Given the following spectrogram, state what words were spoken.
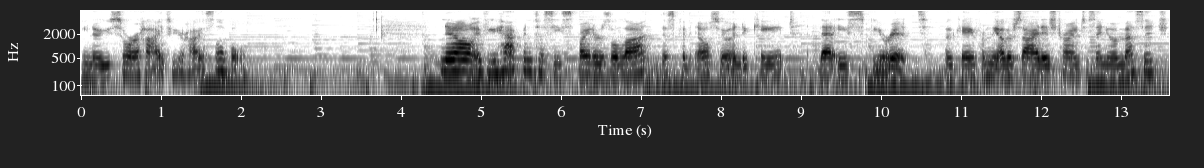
you know, you soar high to your highest level. Now, if you happen to see spiders a lot, this could also indicate that a spirit, okay, from the other side is trying to send you a message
